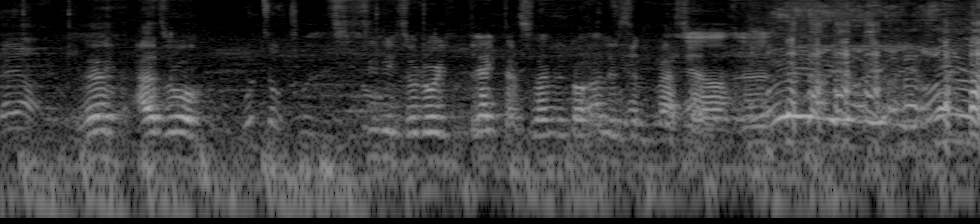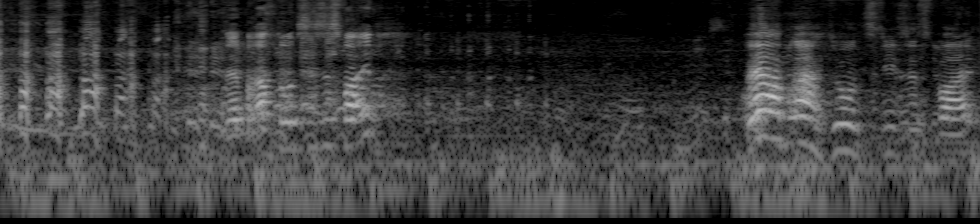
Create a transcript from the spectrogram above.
Ja, ja, Ne? Also zieh nicht so durch den Dreck, das landet doch alles im Wasser. Ja, äh, wer brachte uns dieses Wein? Wer brachte uns dieses Wein?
